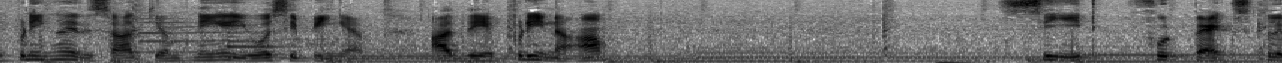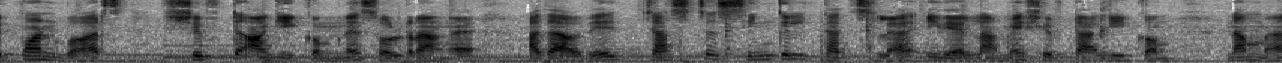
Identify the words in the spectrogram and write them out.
எப்படிங்க இது சாத்தியம்? நீங்கள் யோசிப்பீங்க. அது எப்படின்னா seat foot pegs clip on on bars shift ஆகிக்கும்னு சொல்கிறாங்க அதாவது ஜஸ்ட் சிங்கிள் டச்சில் இது எல்லாமே ஷிஃப்ட் ஆகிக்கும். நம்ம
